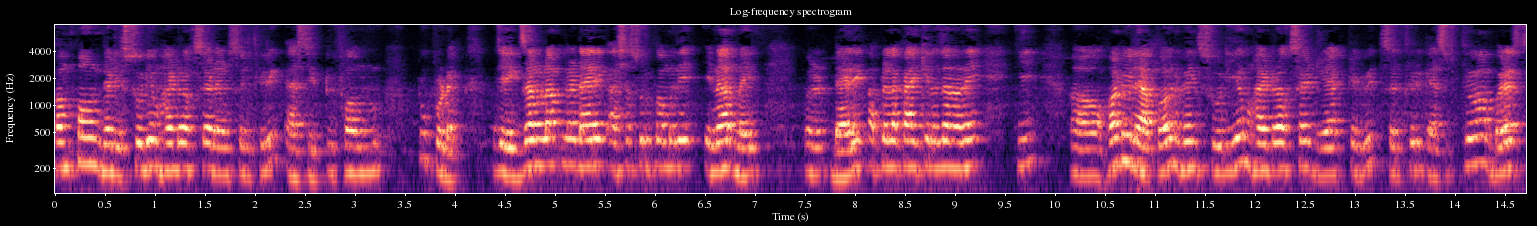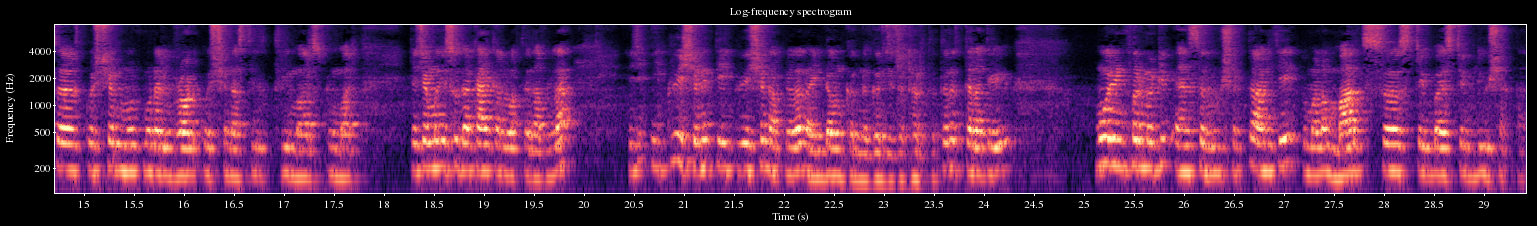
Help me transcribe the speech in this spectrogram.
compound that is sodium hydroxide and sulphuric acid to form two product म्हणजे एक्झामला आपल्याला डायरेक्ट अशा स्वरूपामध्ये येणार नाही पण डायरेक्ट आपल्याला काय केलं जाणार आहे की what will happen when sodium hydroxide reacted with sulphuric acid किंवा बऱ्याच क्वेश्चन मोठमोठ्या ब्रॉड क्वेश्चन असतील थ्री मार्क्स टू मार्क्स त्याच्यामध्ये सुद्धा काय करावं लागतात आपल्याला? हे जे इक्वेशन आहे ते इक्वेशन आपल्याला राईट डाऊन करणं गरजेचं ठरतं. तरच त्याला ते मोर इन्फॉर्मेटिव्ह ॲन्सर होऊ शकतं आणि ते तुम्हाला मार्क्स स्टेप बाय स्टेप देऊ शकतात.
